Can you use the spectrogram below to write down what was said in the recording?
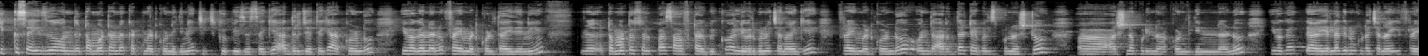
ಚಿಕ್ಕ ಸೈಜು ಒಂದು ಟೊಮೊಟೊನ ಕಟ್ ಮಾಡ್ಕೊಂಡಿದ್ದೀನಿ, ಚಿಕ್ಕ ಚಿಕ್ಕ ಪೀಸಸ್ ಆಗಿ. ಅದ್ರ ಜೊತೆಗೆ ಹಾಕ್ಕೊಂಡು ಇವಾಗ ನಾನು ಫ್ರೈ ಮಾಡ್ಕೊಳ್ತಾ ಇದ್ದೀನಿ. ಟೊಮೊಟೊ ಸ್ವಲ್ಪ ಸಾಫ್ಟ್ ಆಗಬೇಕು ಅಲ್ಲಿವರೆಗೂ ಚೆನ್ನಾಗಿ ಫ್ರೈ ಮಾಡಿಕೊಂಡು ಒಂದು ಅರ್ಧ ಟೇಬಲ್ ಸ್ಪೂನಷ್ಟು ಅರಿಶಿನ ಪುಡಿನ ಹಾಕ್ಕೊಂಡಿದ್ದೀನಿ ನಾನು. ಇವಾಗ ಎಲ್ಲದನ್ನು ಕೂಡ ಚೆನ್ನಾಗಿ ಫ್ರೈ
